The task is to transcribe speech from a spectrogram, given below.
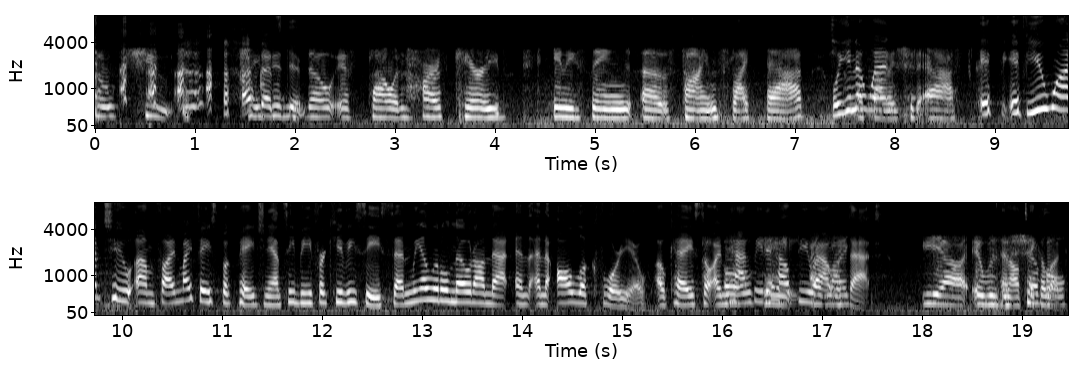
so cute. I That's didn't cute. know if Plow and Hearth carried anything uh, signs like that. Well, you know I what? I should ask. If, if you want to um, find my Facebook page, Nancy B for QVC, send me a little note on that and, and I'll look for you. Okay, so I'm happy to help you I out with like- that. Yeah, it was And a I'll take a look.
